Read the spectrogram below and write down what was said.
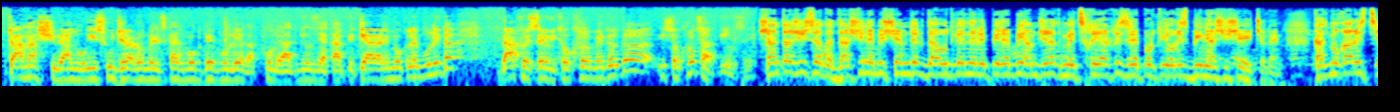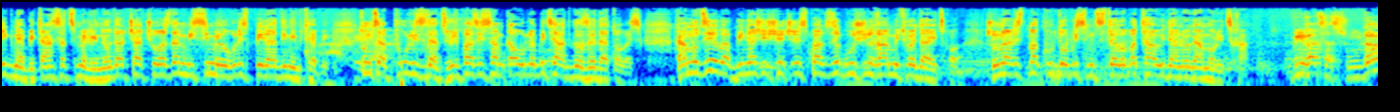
ამაში ანუ ის უჯრა რომელიც გადმოგდებულია და ფული ადგილზეა კაპიკი არ არის მოკლებული და დაქვე ზევით ოქრომედო და ის ოქროც ადგილზე. შანტაჟისა და დაშინების შემდეგ დაუდგენელი პირები ამჯერად მეცხრე არხის რეპორტიორის ბინაში შეიჭრნენ. გადმოყარის ციგნები ტანსაცმელი ნოდარ ჩაჩუას და მისი მეუღლის პირადი ნივთები. თუმცა ფულის და ძვირფასი სამკაულებიც ადგილზე დატოვეს. გამოძიება ბინაში შეჭრის ფაქტზე გუშინ ღამითვე დაიწყო. ჟურნალისტმა ქურდობის მცდელობა თავიდანვე გამორიცხა. ვიღაცას უნდა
